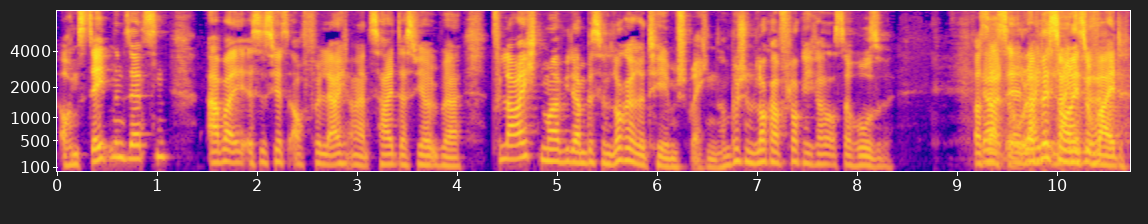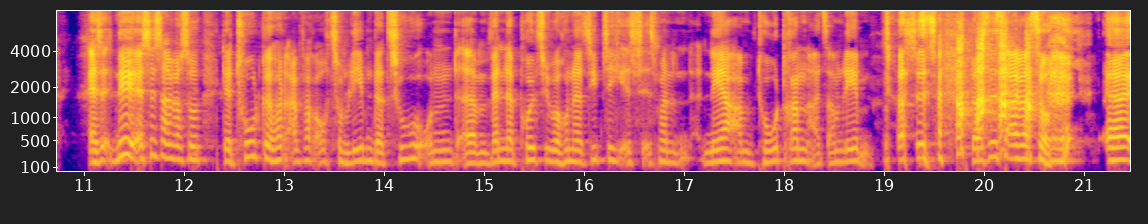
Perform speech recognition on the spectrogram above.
auch ein Statement setzen. Aber es ist jetzt auch vielleicht an der Zeit, dass wir über vielleicht mal wieder ein bisschen lockere Themen sprechen. Ein bisschen locker flockig was aus der Hose. Was ja, sagst du? Oder bist du noch nicht so weit? Es, nee, es ist einfach so, der Tod gehört einfach auch zum Leben dazu. Und ähm, wenn der Puls über 170 ist, ist man näher am Tod dran als am Leben. Das ist, das ist einfach so. Äh,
